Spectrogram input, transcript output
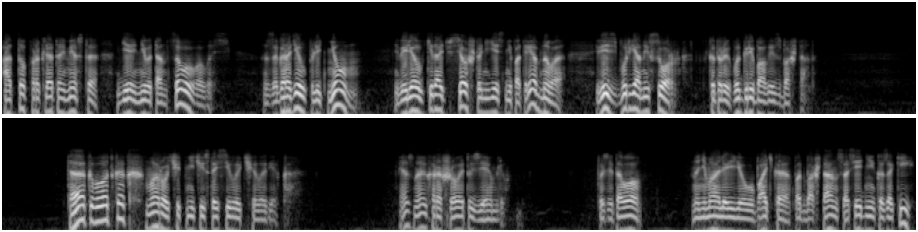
А то проклятое место, где не вытанцовывалось, загородил плетнем, велел кидать все, что не есть непотребного, весь бурьян и сор, который выгребал из баштана. Так вот как морочит нечистой силой человека. Я знаю хорошо эту землю. После того нанимали ее у батька под баштан соседние казаки.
